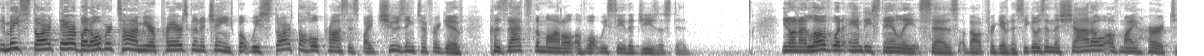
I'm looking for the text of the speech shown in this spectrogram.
it may start there, but over time, your prayer is going to change. But we start the whole process by choosing to forgive, because that's the model of what we see that Jesus did. You know, and I love what Andy Stanley says about forgiveness. He goes, In the shadow of my hurt,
